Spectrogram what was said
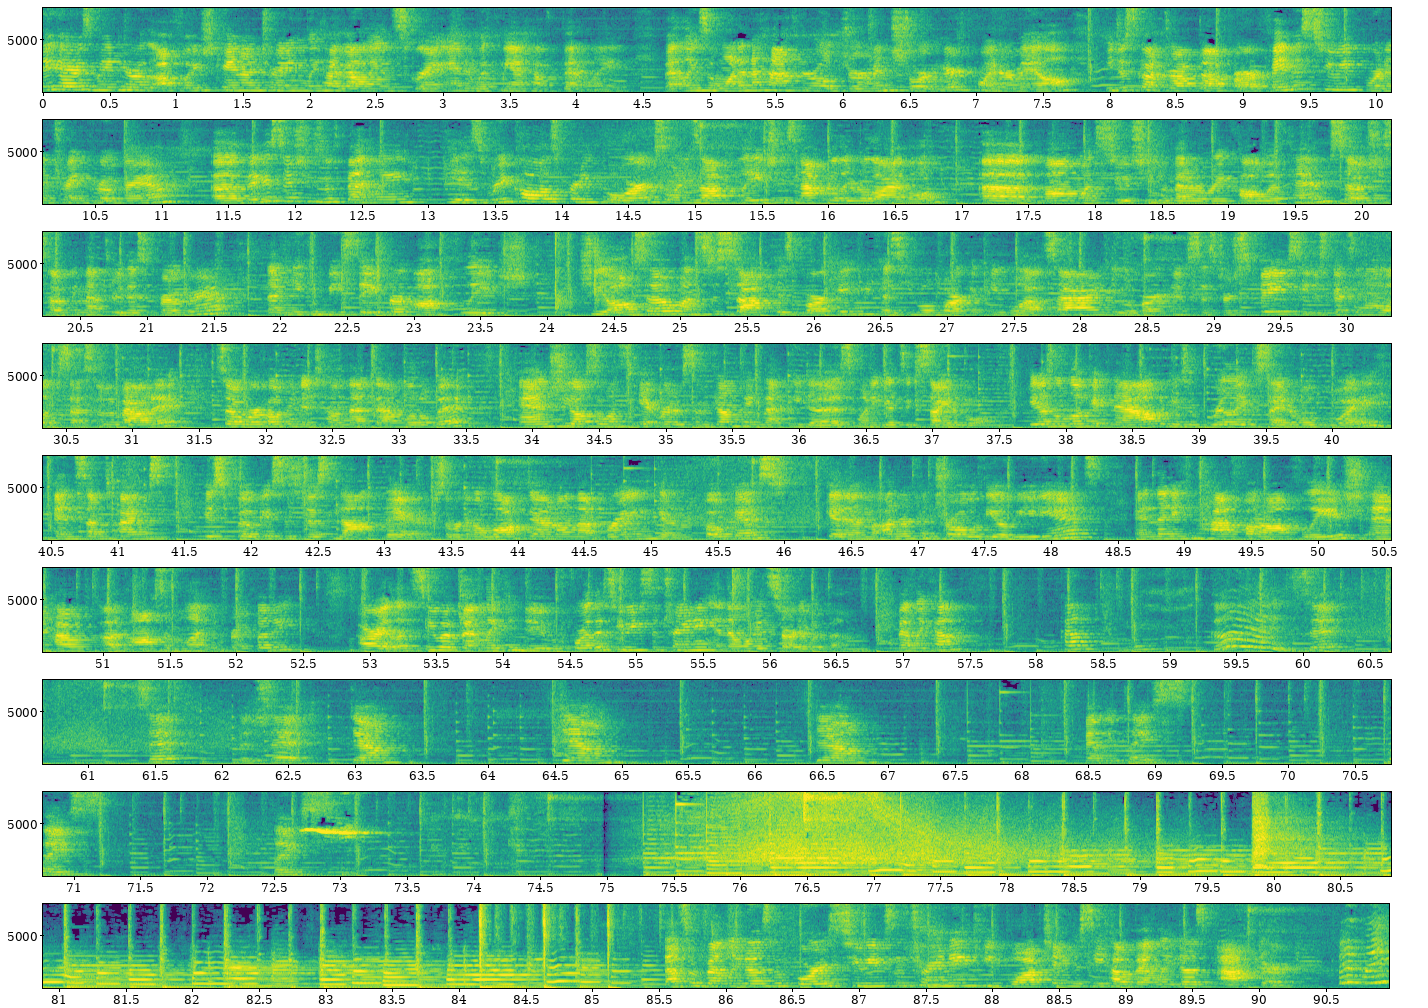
Hey guys, Maine here with Off Leash Canine Training, Lehigh Valley and Scranton, and with me I have Bentley. Bentley's a one and a half year old German short-haired pointer male. He just got dropped off for our famous two-week board and train program. Uh, biggest issues with Bentley, his recall is pretty poor, so when he's off leash, he's not really reliable. Uh, Mom wants to achieve a better recall with him, so she's hoping that through this program, that he can be safer off leash. She also wants to stop his barking because he will bark at people outside, he will bark in his sister's face, he just gets a little obsessive about it. So we're hoping to tone that down a little bit. And she also wants to get rid of some jumping that he does when he gets excitable. He doesn't look it now, but he's a really excitable boy, and sometimes his focus is just not there. So we're gonna lock down on that brain, get him focused, get him under control with the obedience, and then he can have fun off leash and have an awesome life, right buddy? All right, let's see what Bentley can do before the two weeks of training and then we'll get started with them. Bentley, come, come. Good, sit, sit, good, sit, down, down, down. Bentley, place, place, place. two weeks of training. Keep watching to see how Bentley does after. Bentley!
